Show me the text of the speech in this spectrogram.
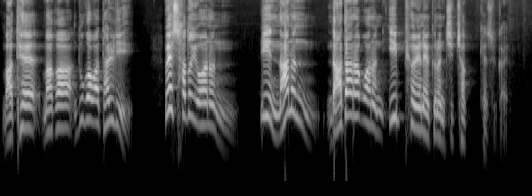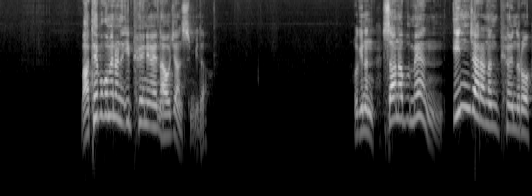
마태, 마가, 누가와 달리 왜 사도 요한은 이 나는 나다라고 하는 이 표현에 그는 집착했을까요? 마태복음에는 이 표현이 아예 나오지 않습니다. 거기는 son of man, 인자라는 표현으로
